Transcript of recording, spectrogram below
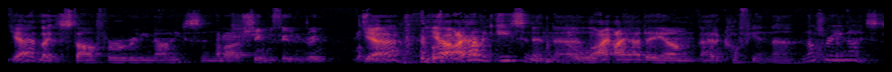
yeah, like the staff are really nice and. And I assume the food and drink. Must yeah, be, yeah. I haven't eaten in there. Oh. I, I had a um, I had a coffee in there, and that was Okay. really nice.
